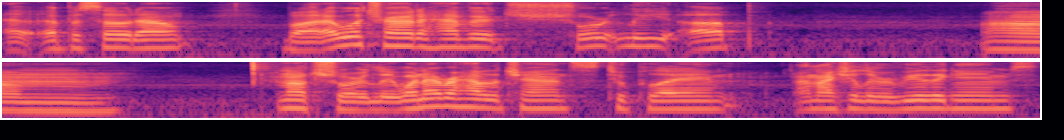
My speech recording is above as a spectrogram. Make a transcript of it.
episode out. But I will try to have it shortly up. Um, not shortly. Whenever I have the chance to play and actually review the games.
